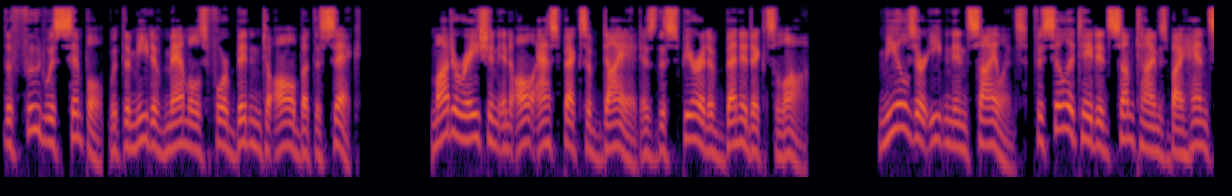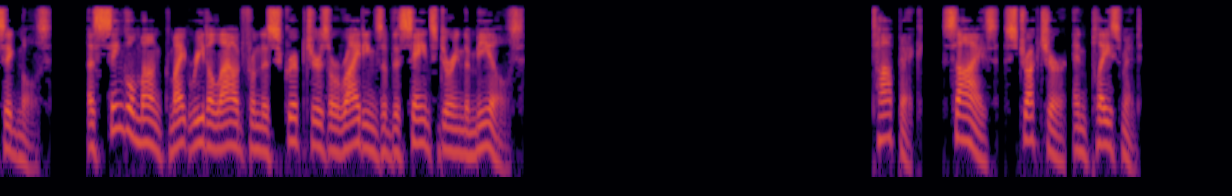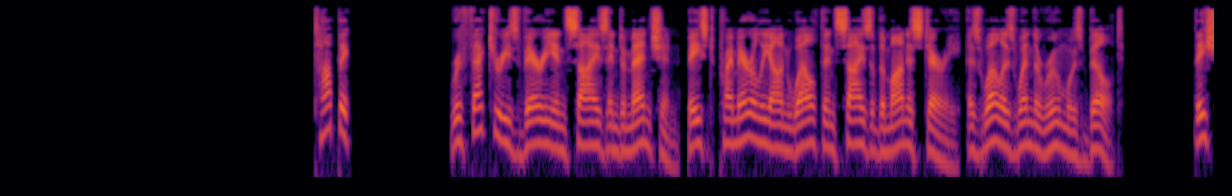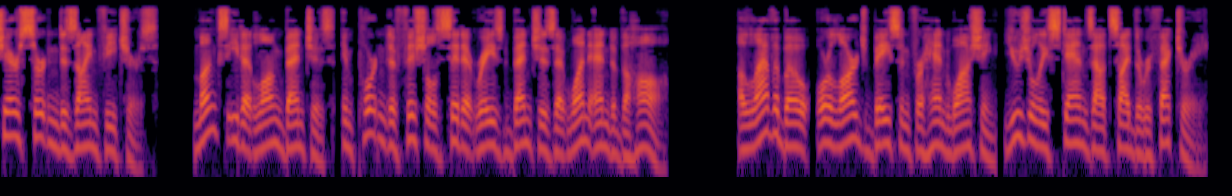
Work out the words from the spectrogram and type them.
The food was simple, with the meat of mammals forbidden to all but the sick. Moderation in all aspects of diet is the spirit of Benedict's law. Meals are eaten in silence, facilitated sometimes by hand signals. A single monk might read aloud from the scriptures or writings of the saints during the meals. Size, structure, and placement Topic. Refectories vary in size and dimension, based primarily on wealth and size of the monastery, as well as when the room was built. They share certain design features. Monks eat at long benches, important officials sit at raised benches at one end of the hall. A lavabo, or large basin for hand washing, usually stands outside the refectory.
